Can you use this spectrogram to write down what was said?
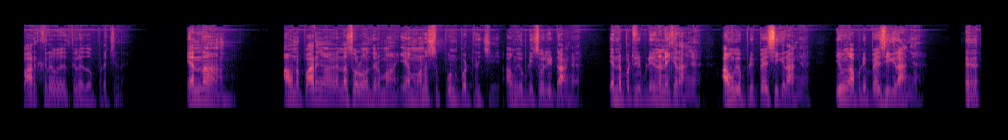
பார்க்கிற விதத்தில் ஏதோ பிரச்சனை. ஏன்னா அவனை பாருங்க அவன் என்ன சொல்லுவான் தெரியுமா? என் மனசு புண்பட்டுருச்சு. அவங்க இப்படி சொல்லிட்டாங்க. என்னை பற்றி இப்படி நினைக்கிறாங்க. அவங்க இப்படி பேசிக்கிறாங்க. இவங்க அப்படி பேசிக்கிறாங்க.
